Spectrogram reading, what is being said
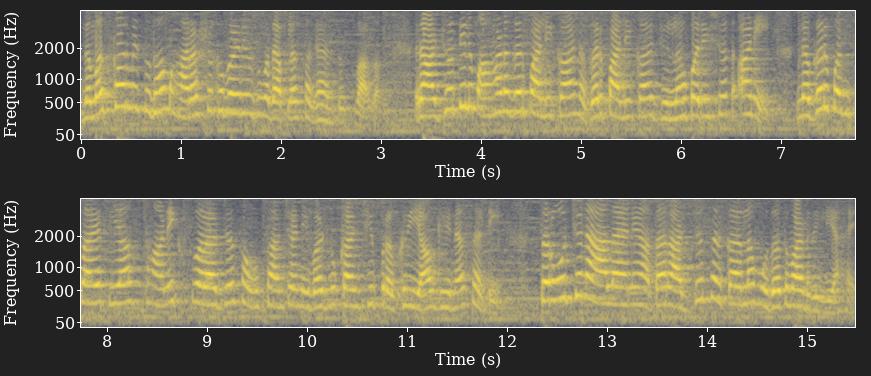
नमस्कार मी सुद्धा महाराष्ट्र खबर न्यूजमध्ये आपल्या सगळ्यांचं स्वागत. राज्यातील महानगरपालिका नगरपालिका जिल्हा परिषद आणि नगरपंचायत या स्थानिक स्वराज्य संस्थांच्या निवडणुकांची प्रक्रिया घेण्यासाठी सर्वोच्च न्यायालयाने आता राज्य सरकारला मुदतवाढ दिली आहे.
